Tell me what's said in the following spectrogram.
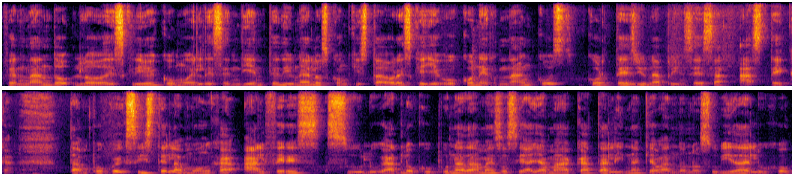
Fernando lo describe como el descendiente de una de los conquistadores que llegó con Hernán Cortés y una princesa azteca. Tampoco existe la monja Alférez, su lugar lo ocupa una dama de sociedad llamada Catalina que abandonó su vida de lujo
